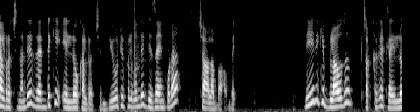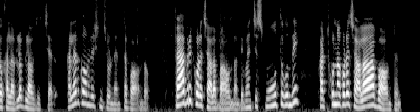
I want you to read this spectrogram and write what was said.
కలర్ వచ్చిందండి. రెడ్కి ఎల్లో కలర్ వచ్చింది. బ్యూటిఫుల్గా ఉంది. డిజైన్ కూడా చాలా బాగుంది. దీనికి బ్లౌజ్ చక్కగా ఇట్లా ఎల్లో కలర్లో బ్లౌజ్ ఇచ్చారు. కలర్ కాంబినేషన్ చూడండి ఎంత బాగుందో. ఫ్యాబ్రిక్ కూడా చాలా బాగుందండి. మంచి స్మూత్గా ఉంది. కట్టుకున్నా కూడా చాలా బాగుంటుంది.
